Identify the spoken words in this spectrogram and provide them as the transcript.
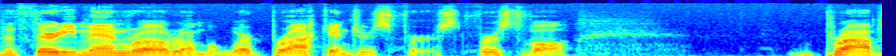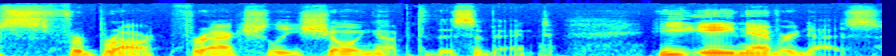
the 30 man Royal Rumble where Brock enters first. First of all, props for Brock for actually showing up to this event. He, he never does.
